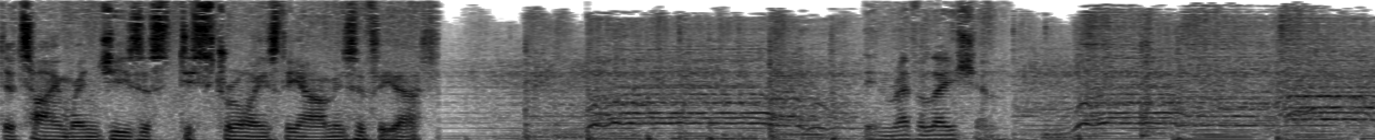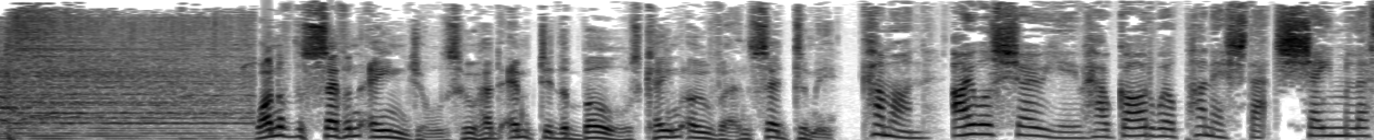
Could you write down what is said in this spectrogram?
the time when Jesus destroys the armies of the earth. In Revelation, One of the seven angels who had emptied the bowls came over and said to me, Come on, I will show you how God will punish that shameless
